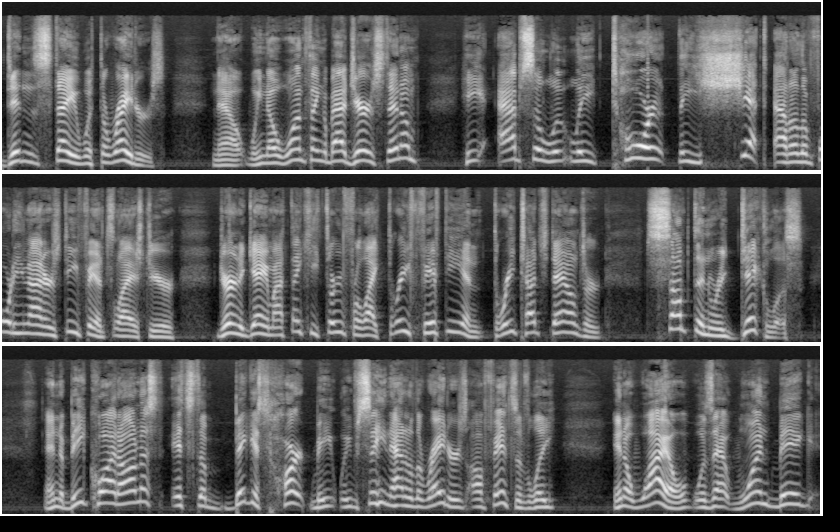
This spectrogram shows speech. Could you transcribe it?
didn't stay with the Raiders. Now, we know one thing about Jarrett Stidham. He absolutely tore the shit out of the 49ers defense last year during the game. I think he threw for like 350 and three touchdowns or something ridiculous. And to be quite honest, it's the biggest heartbeat we've seen out of the Raiders offensively in a while was that one big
